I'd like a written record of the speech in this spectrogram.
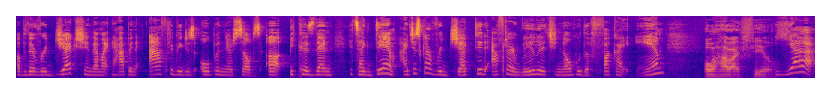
of the rejection that might happen after they just open themselves up. Because then it's like, damn, I just got rejected after I really let you know who the fuck I am. Or how I feel. Yeah.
